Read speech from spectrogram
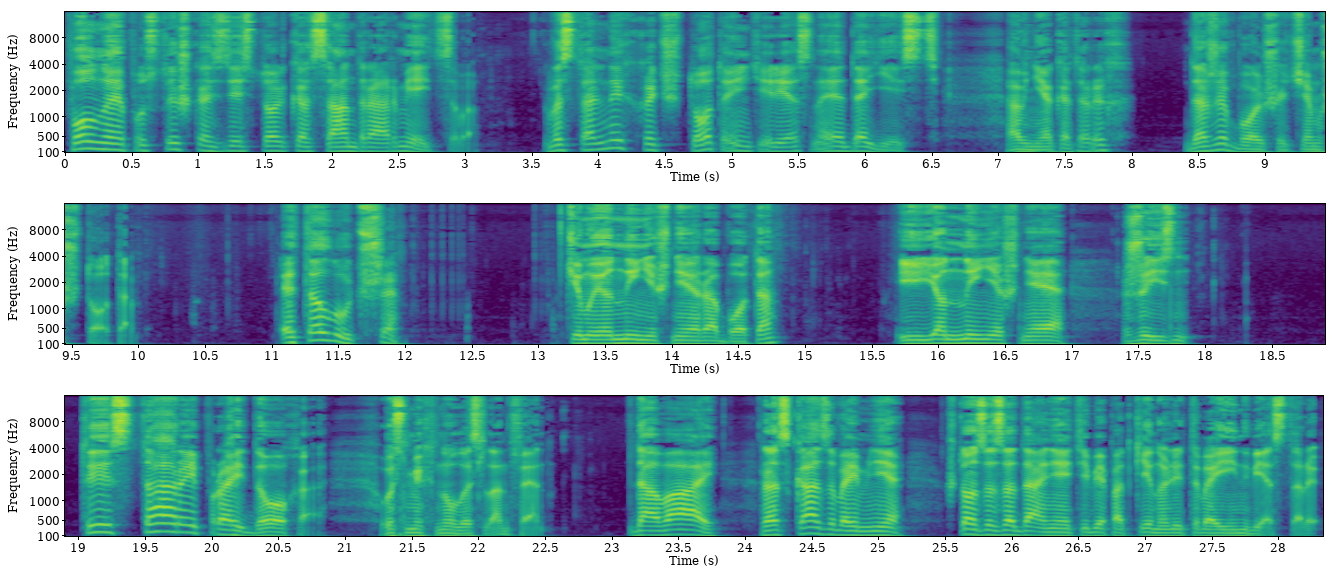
полная пустышка здесь только Сандра Армейцева. В остальных хоть что-то интересное да есть, а в некоторых даже больше, чем что-то. Это лучше, чем ее нынешняя работа и ее нынешняя жизнь «Ты старый пройдоха», — усмехнулась Ланфен. «Давай, рассказывай мне, что за задание тебе подкинули твои инвесторы.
